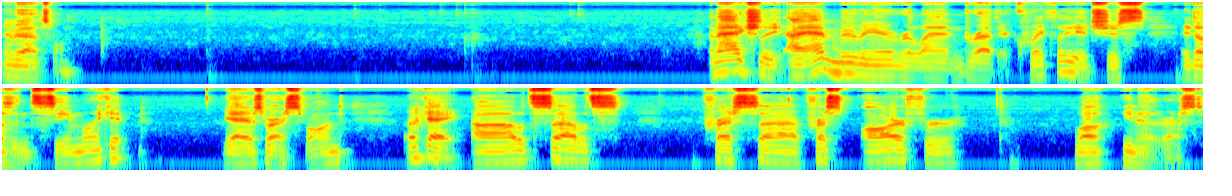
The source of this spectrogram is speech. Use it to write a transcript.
Maybe that's one. I'm actually, I am moving over land rather quickly. It's just, it doesn't seem like it. Yeah, that's where I spawned. Okay, uh, let's, uh, let's press, uh, press R for well, you know the rest.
